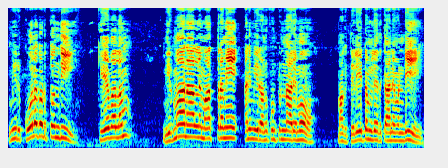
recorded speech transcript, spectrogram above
మీరు కూలగొడుతుంది కేవలం నిర్మాణాలని మాత్రమే అని మీరు అనుకుంటున్నారేమో. మాకు తెలియటం లేదు కానివ్వండి.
